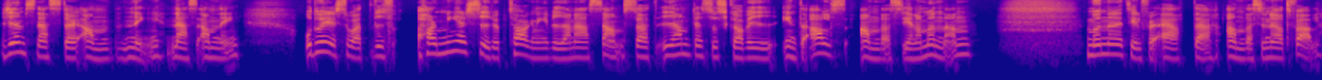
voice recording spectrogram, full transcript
James Nestor andning, näsandning. Och då är det så att vi har mer syreupptagning via näsan så att egentligen så ska vi inte alls andas genom munnen. Munnen är till för att äta, andas i nödfall.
